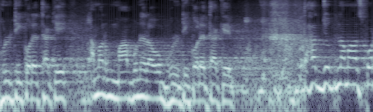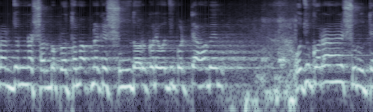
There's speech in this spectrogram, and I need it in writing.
ভুলটি করে থাকে, আমার মা বোনেরাও ভুলটি করে থাকে। তাহাজ্জুদ নামাজ পড়ার জন্য সর্বপ্রথম আপনাকে সুন্দর করে অজু করতে করতে হবে। অজু করার শুরুতে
